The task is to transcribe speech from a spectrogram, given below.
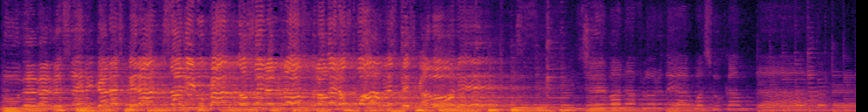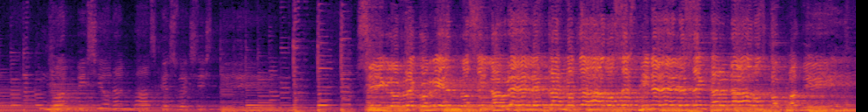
Pude ver de cerca la esperanza dibujándose en el rostro de los pobres pescadores. Llevan a flor de agua su cantar, no ambicionan más que su existir. Siglos recorriendo sin laureles, trasnochados espineles encarnados con patín.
